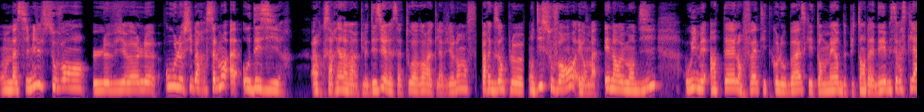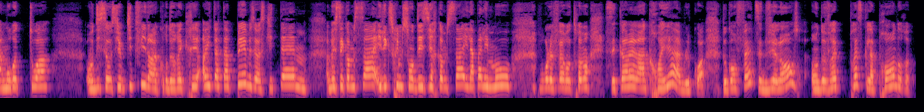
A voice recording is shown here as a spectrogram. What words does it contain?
on assimile souvent le viol ou le cyberharcèlement au désir alors que ça n'a rien à voir avec le désir et ça a tout à voir avec la violence. Par exemple, on dit souvent, et on m'a énormément dit, oui, mais un tel, en fait, il te colle au basque, il t'emmerde depuis tant d'années, mais c'est parce qu'il est amoureux de toi. On dit ça aussi aux petites filles dans la cour de récré. Ah, il t'a tapé, mais c'est parce qu'il t'aime. Ah, mais c'est comme ça. Il exprime son désir comme ça. Il n'a pas les mots pour le faire autrement. C'est quand même incroyable, quoi. Donc, en fait, cette violence, on devrait presque la prendre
